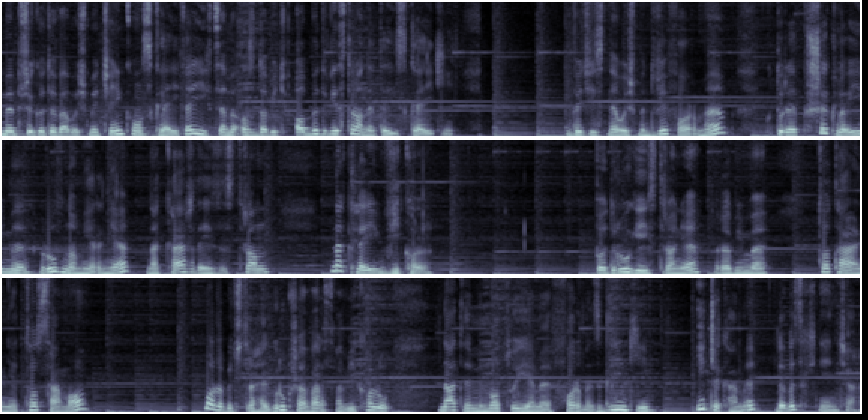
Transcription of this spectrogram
My przygotowałyśmy cienką sklejkę i chcemy ozdobić obydwie strony tej sklejki. Wycisnęłyśmy dwie formy, które przykleimy równomiernie na każdej ze stron na klej Wikol. Po drugiej stronie robimy totalnie to samo. Może być trochę grubsza warstwa Wikolu. Na tym mocujemy formę z glinki i czekamy do wyschnięcia.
